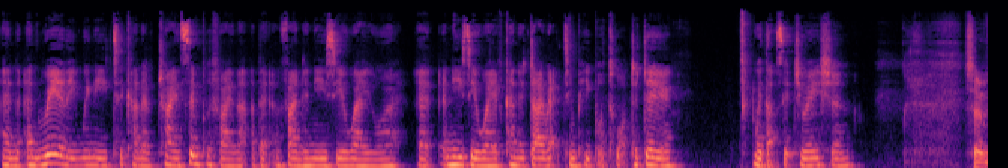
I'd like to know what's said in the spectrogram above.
and and really we need to kind of try and simplify that a bit and find an easier way or a, an easier way of kind of directing people to what to do with that situation. So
